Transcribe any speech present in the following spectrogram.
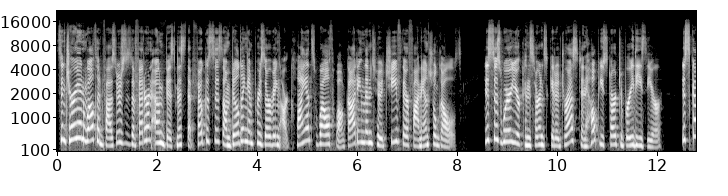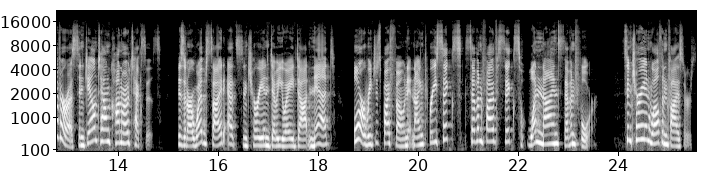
Centurion Wealth Advisors is a veteran owned business that focuses on building and preserving our clients' wealth while guiding them to achieve their financial goals. This is where your concerns get addressed and help you start to breathe easier. Discover us in downtown Conroe, Texas. Visit our website at centurionwa.net or reach us by phone at 936 756 1974. Centurion Wealth Advisors.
